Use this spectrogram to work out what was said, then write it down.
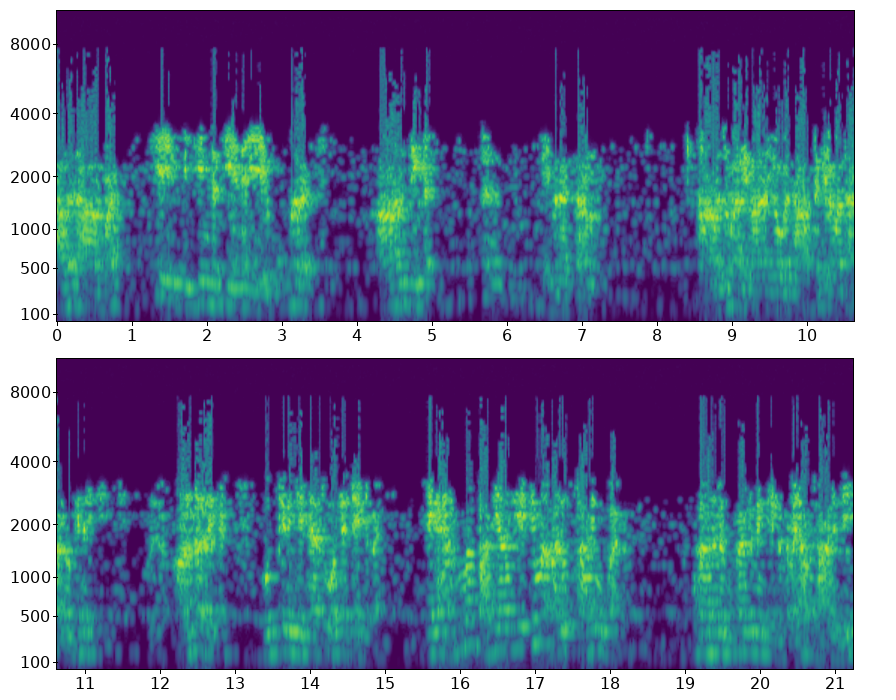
අවදාපත් මේ විචින්න තියෙන මේ උග්‍ර ආන්තික එහෙම නැත්නම් කාමසුඛාදී මාන යෝග සාර්ථක කියලා මතාගෙන තියෙන්නේ. අන්තරයක බුද්ධ විදිහට නැතුව දෙන්නේ බෑ. ඒක හැම පරියන්කේදීම අලුත් සාහි උගන්න. උගන්නන උගන්නමින් කියන තමයි අවසානයේදී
